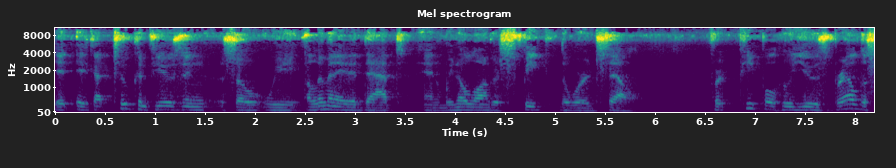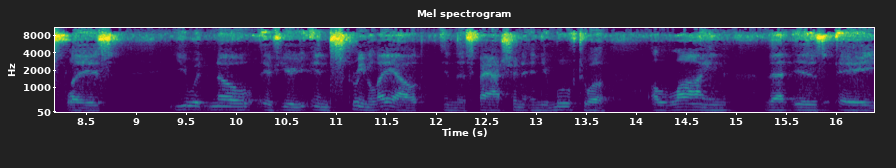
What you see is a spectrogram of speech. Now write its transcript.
it, it got too confusing, so we eliminated that, and we no longer speak the word cell. For people who use braille displays, you would know if you're in screen layout in this fashion and you move to a, a line that is a,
